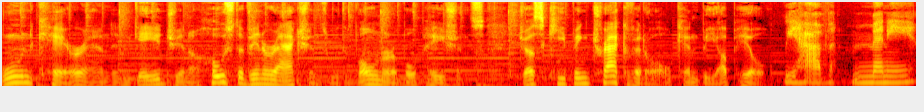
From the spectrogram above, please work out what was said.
wound care, and engage in a host of interactions with vulnerable patients. Just keeping track of it all can be uphill. We have many,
